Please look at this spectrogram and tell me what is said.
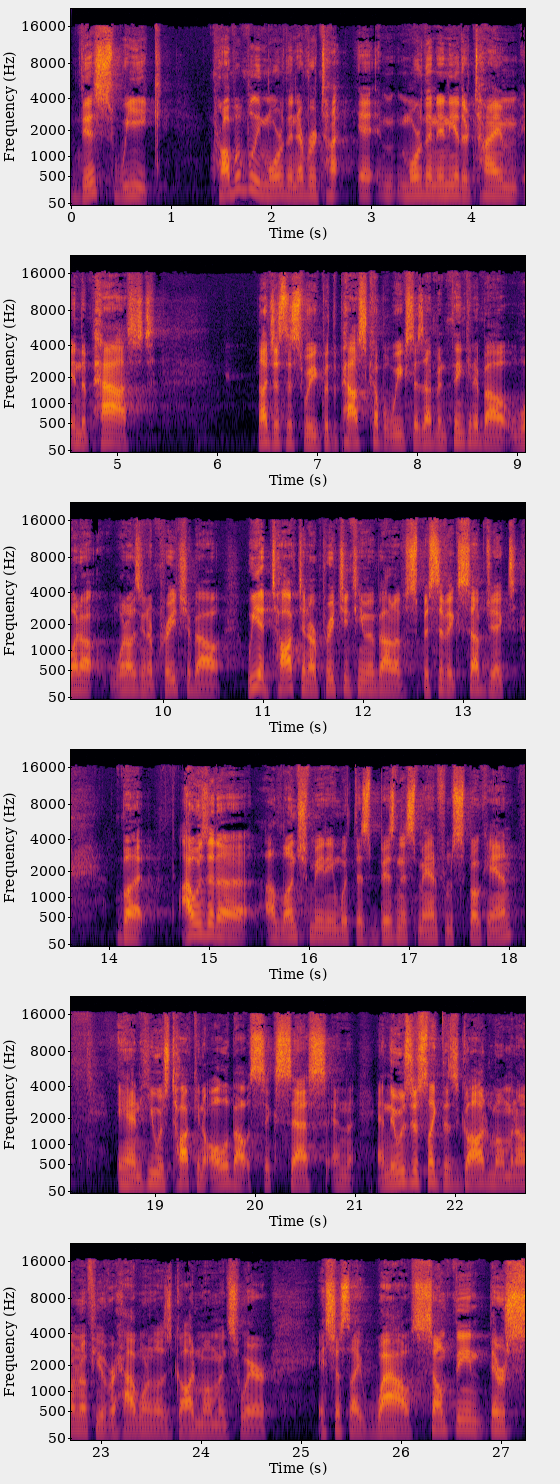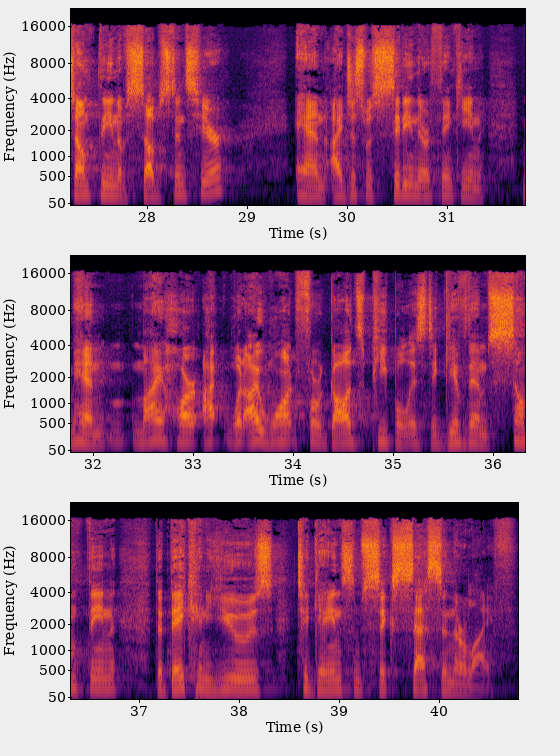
this week, probably more than ever time, eh, more than any other time in the past, not just this week, but the past couple weeks, as I've been thinking about what I, what I was going to preach about, we had talked in our preaching team about a specific subject, but I was at a, a lunch meeting with this businessman from Spokane, and he was talking all about success, and and there was just like this God moment. I don't know if you ever had one of those God moments where it's just like, wow, something there's something of substance here, and I just was sitting there thinking man, my heart, I, what I want for God's people is to give them something that they can use to gain some success in their life.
